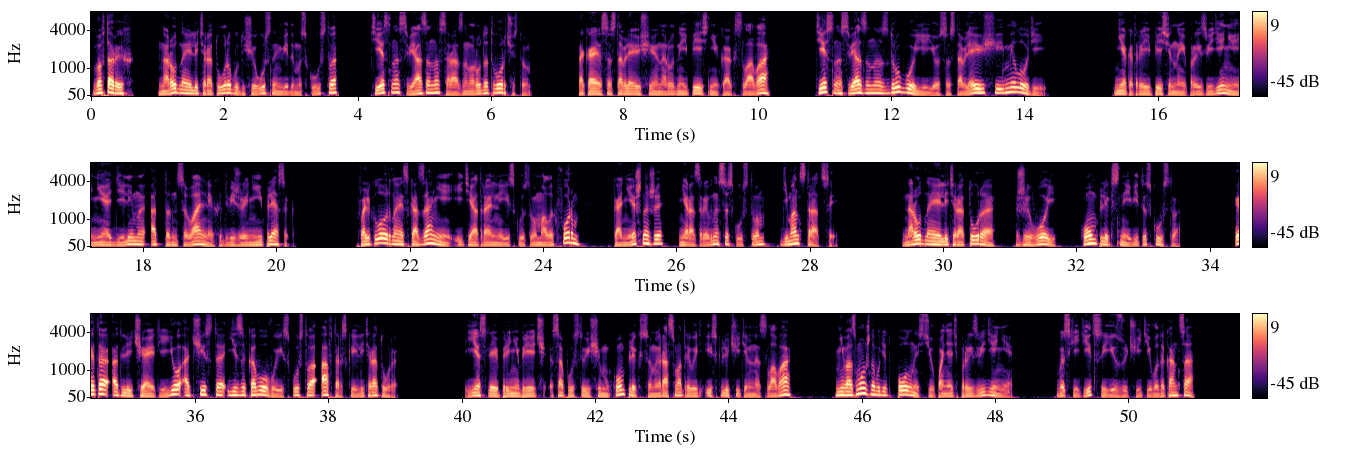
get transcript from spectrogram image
Во-вторых, народная литература, будучи устным видом искусства, тесно связана с разного рода творчеством. Такая составляющая народной песни, как слова, тесно связана с другой ее составляющей мелодией. Некоторые песенные произведения неотделимы от танцевальных движений и плясок. Фольклорное сказание и театральное искусство малых форм, конечно же, неразрывны с искусством демонстрации. Народная литература – живой, комплексный вид искусства. Это отличает ее от чисто языкового искусства авторской литературы. Если пренебречь сопутствующим комплексом и рассматривать исключительно слова – невозможно будет полностью понять произведение, восхититься и изучить его до конца.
